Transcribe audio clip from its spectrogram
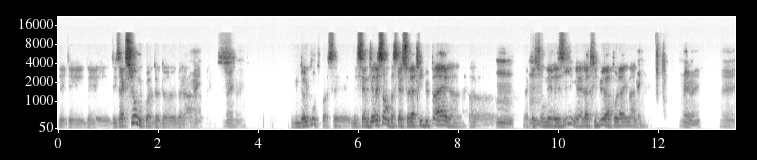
des, des, des, des, axiomes quoi, de, de, de la, Quoi. Mais c'est intéressant parce qu'elle ne se l'attribue pas à elle. Hein. Hmm la hmm. question de l'hérésie, mais elle l'attribue à Apollo Eman. Oui. Oui,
